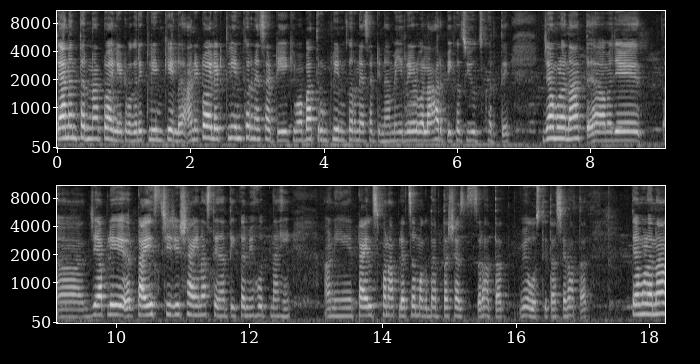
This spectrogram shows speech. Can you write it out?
त्यानंतर ना टॉयलेट वगैरे क्लीन केलं आणि टॉयलेट क्लीन करण्यासाठी किंवा बाथरूम क्लीन करण्यासाठी ना मी रेडवाला हार्पिकच यूज करते. ज्यामुळं ना म्हणजे जे आपली टाईल्सची जी शाईन असते ना ती कमी होत नाही आणि टाईल्स पण आपल्या चमकदार तशाच राहतात व्यवस्थित असे राहतात. त्यामुळं ना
